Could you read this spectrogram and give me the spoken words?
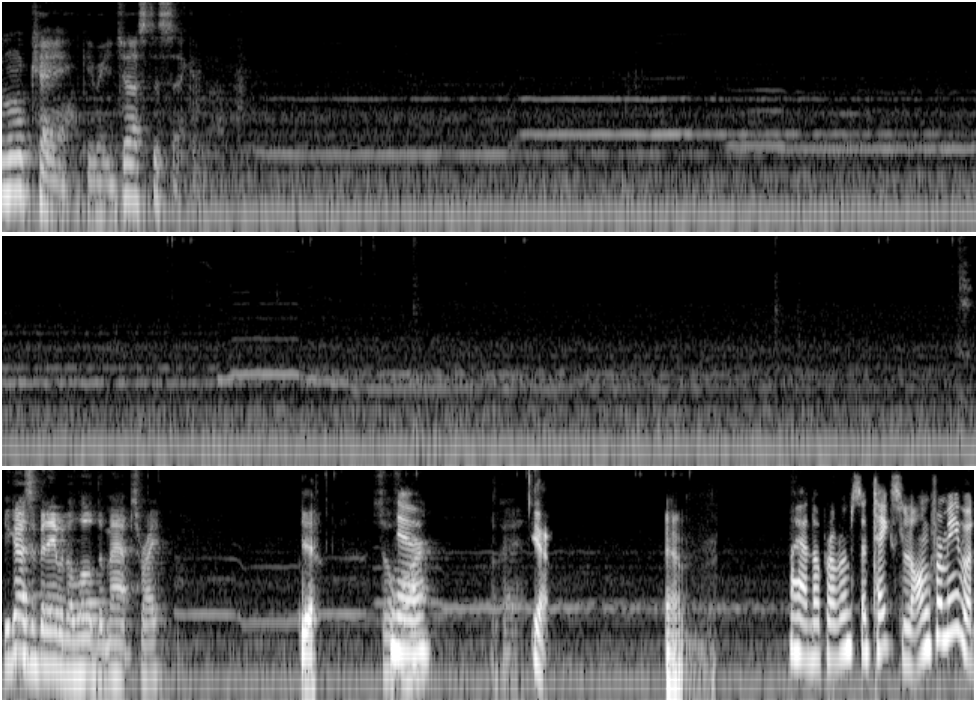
Okay, give me just a second. You guys have been able to load the maps, right? Yeah. So Yeah. far? Okay. Yeah. Yeah. I had no problems. It takes long for me, but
